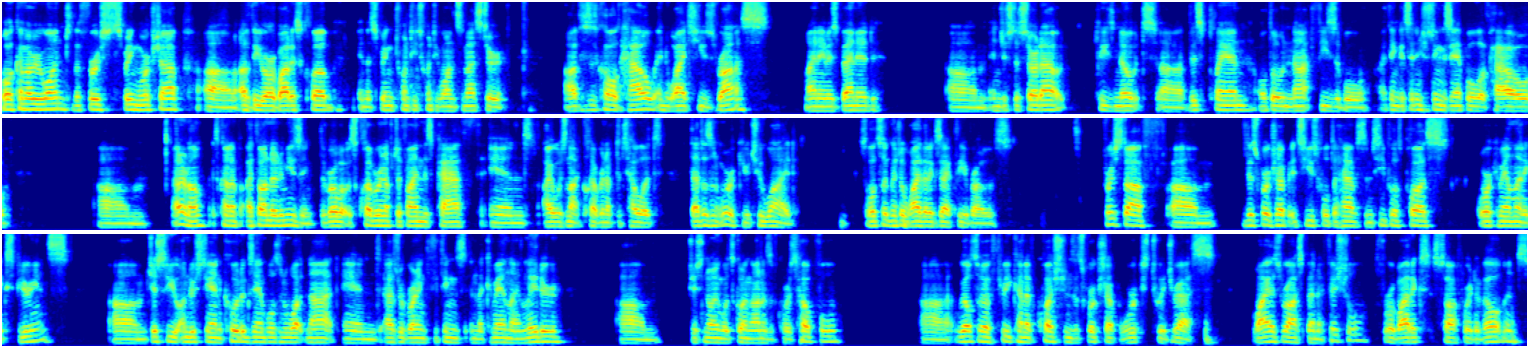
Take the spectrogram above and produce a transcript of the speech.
Welcome everyone to the first spring workshop uh, of the Robotics Club in the spring 2021 semester. Uh, this is called How and Why to Use ROS. My name is Benned. Um, and just to start out, please note uh, this plan, although not feasible, I think it's an interesting example of how, um, I don't know, it's kind of, I found it amusing. The robot was clever enough to find this path and I was not clever enough to tell it, that doesn't work, you're too wide. So let's look into why that exactly arose. First off, um, this workshop, it's useful to have some C++ or command line experience, um, just so you understand code examples and whatnot. And as we're running through things in the command line later, um, just knowing what's going on is of course helpful. Uh, we also have three kind of questions this workshop works to address. Why is ROS beneficial for robotics software development?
